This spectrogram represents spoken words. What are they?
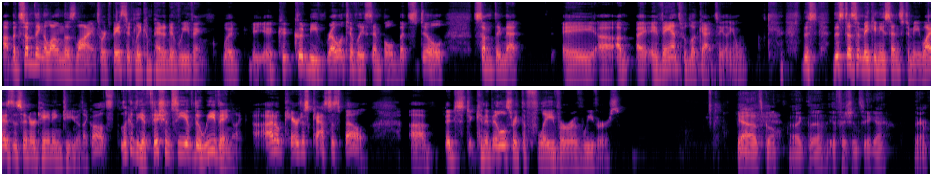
uh, but something along those lines, where it's basically competitive weaving, would it could, could be relatively simple, but still something that a uh, a, a Vance would look at and say, you know, this this doesn't make any sense to me. Why is this entertaining to you? Like, oh, look at the efficiency of the weaving. Like, I don't care, just cast a spell. Uh, it just kind of illustrate the flavor of weavers. Yeah, that's cool. I like the efficiency guy there.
